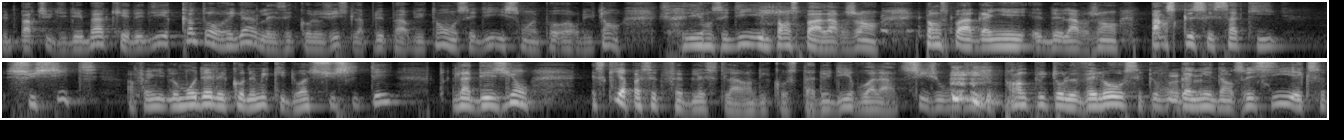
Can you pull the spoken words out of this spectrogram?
une partie du débat qui est de dire, quand on regarde les écologistes, la plupart du temps, on s'est dit, ils sont un peu hors du temps. C'est-à-dire, on s'est dit, ils ne pensent pas à l'argent, ils ne pensent pas à gagner de l'argent, parce que c'est ça qui suscite enfin le modèle économique qui doit susciter l'adhésion. Est-ce qu'il n'y a pas cette faiblesse-là, Andy Costa, de dire, voilà, si je vous dis de prendre plutôt le vélo, c'est que vous gagnez dans ceci, etc.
